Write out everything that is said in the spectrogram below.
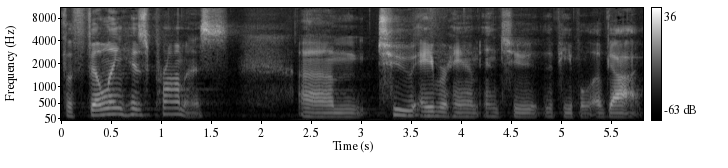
fulfilling his promise um, to Abraham and to the people of God.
